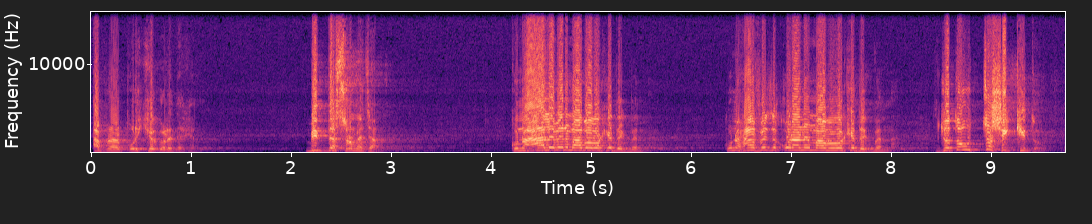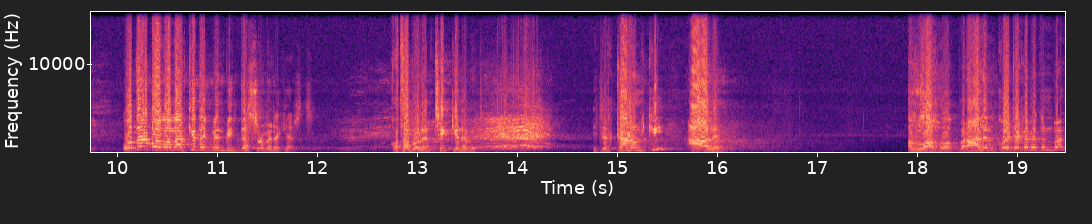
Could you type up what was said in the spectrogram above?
আপনারা পরীক্ষা করে দেখেন। বৃদ্ধাশ্রমে যান। কোন আলেমের মা বাবাকে দেখবেন না। কোন হাফেজে কোরআনের মা বাবাকে দেখবেন না। যত উচ্চ শিক্ষিত, ওদের বাবা মাকে দেখবেন বৃদ্ধাশ্রমে রেখে আসছে। কথা বলেন, ঠিক কিনা বেটা? এটার কারণ কি? আলেম। আল্লাহ আকবর। আলেম কয় টাকা বেতন পান?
